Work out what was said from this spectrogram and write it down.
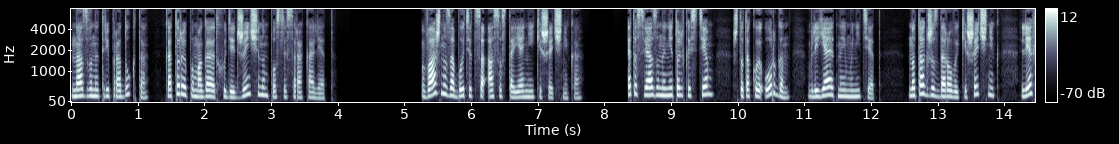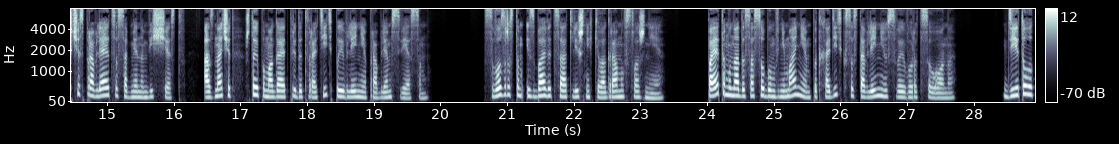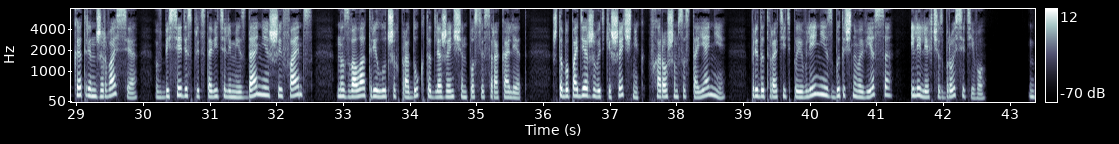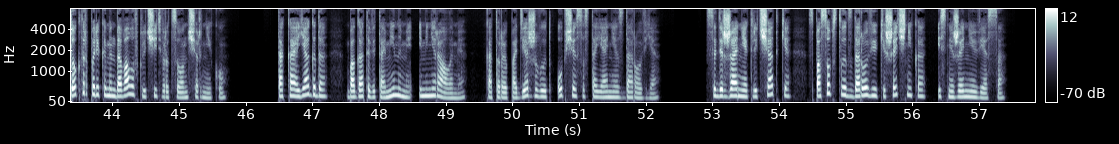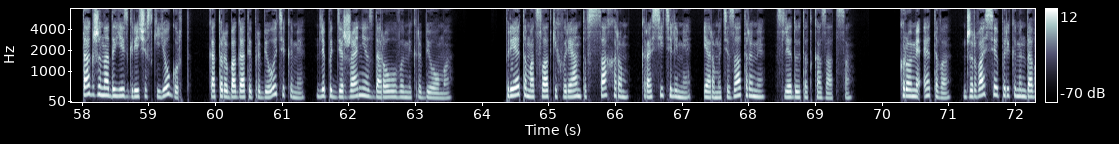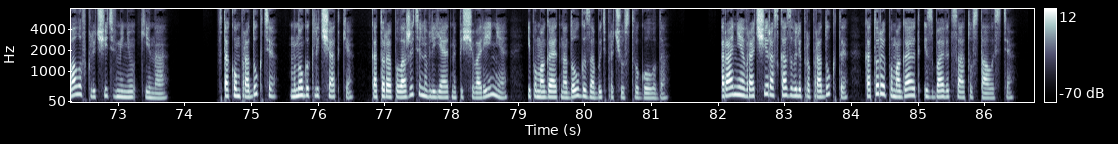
Названы три продукта, которые помогают худеть женщинам после 40 лет. Важно заботиться о состоянии кишечника. Это связано не только с тем, что такой орган влияет на иммунитет, но также здоровый кишечник легче справляется с обменом веществ, а значит, что и помогает предотвратить появление проблем с весом. С возрастом избавиться от лишних килограммов сложнее. Поэтому надо с особым вниманием подходить к составлению своего рациона. Диетолог Кэтрин Джервасия в беседе с представителями издания She Finds назвала три лучших продукта для женщин после 40 лет, чтобы поддерживать кишечник в хорошем состоянии, предотвратить появление избыточного веса или легче сбросить его. Доктор порекомендовала включить в рацион чернику. Такая ягода богата витаминами и минералами, которые поддерживают общее состояние здоровья. Содержание клетчатки способствует здоровью кишечника и снижению веса. Также надо есть греческий йогурт, который богатый пробиотиками для поддержания здорового микробиома. При этом от сладких вариантов с сахаром, красителями и ароматизаторами следует отказаться. Кроме этого, Джервасия порекомендовала включить в меню кино. В таком продукте много клетчатки, которая положительно влияет на пищеварение и помогает надолго забыть про чувство голода. Ранее врачи рассказывали про продукты, которые помогают избавиться от усталости.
